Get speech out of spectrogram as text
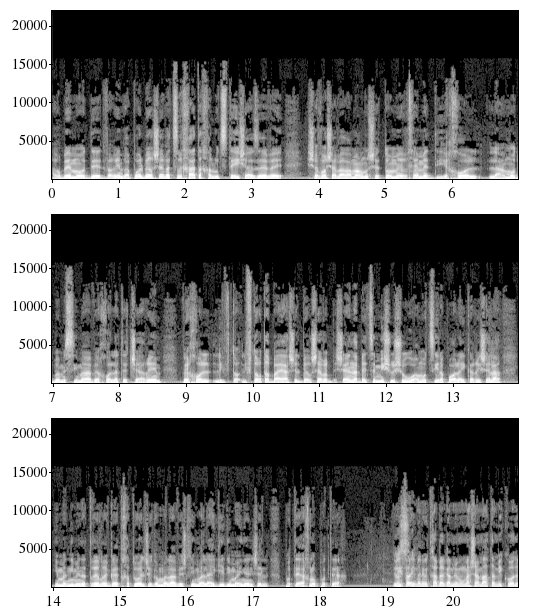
הרבה מאוד אה, דברים והפועל באר שבע צריכה את החלוץ תשע הזה ושבוע שעבר אמרנו שתומר חמד יכול לעמוד במשימה ויכול לתת שערים ויכול לפתור, לפתור את הבעיה של באר שבע שאין לה בעצם מישהו שהוא המוציא לפועל העיקרי שלה אם אני מנטרל רגע את חתואל שגם עליו יש לי מה להגיד עם העניין של פותח לא פותח. יוסי? אם אני מתחבר גם למה שאמרת מקודם,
